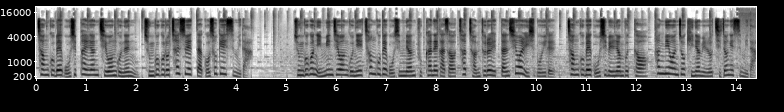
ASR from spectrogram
1958년 지원군은 중국으로 철수했다고 소개했습니다. 중국은 인민지원군이 1950년 북한에 가서 첫 전투를 했던 10월 25일을 1951년부터 항미원조 기념일로 지정했습니다.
